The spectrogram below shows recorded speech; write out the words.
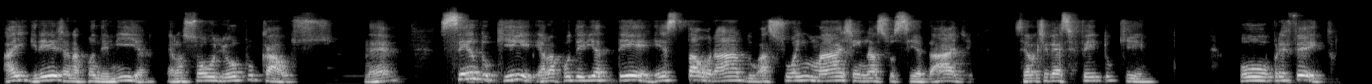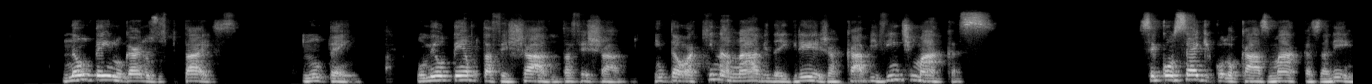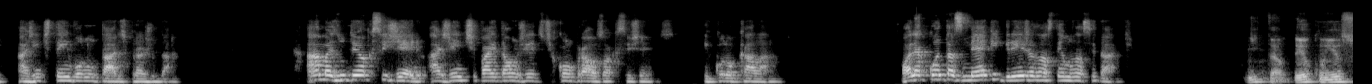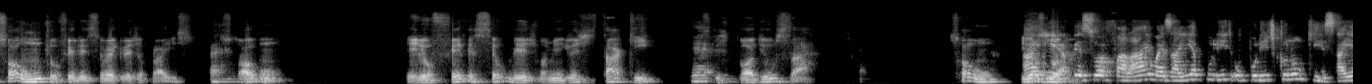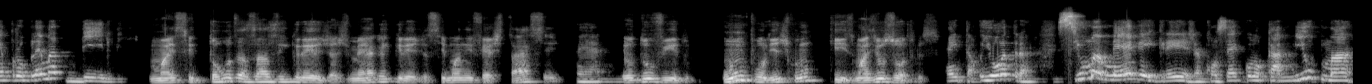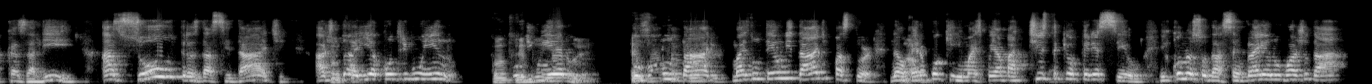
A igreja, na pandemia, ela só olhou para o caos, né? Sendo que ela poderia ter restaurado a sua imagem na sociedade se ela tivesse feito o quê? O prefeito, não tem lugar nos hospitais? Não tem. O meu templo está fechado? Está fechado. Então, aqui na nave da igreja cabe 20 macas. Você consegue colocar as macas ali? A gente tem voluntários para ajudar. Ah, mas não tem oxigênio. A gente vai dar um jeito de comprar os oxigênios e colocar lá. Olha quantas mega igrejas nós temos na cidade. Então, eu conheço só um que ofereceu a igreja para isso. É. Só um. Ele ofereceu mesmo. A minha igreja está aqui. É. Vocês podem usar. Só um. E aí a pessoa fala, mas aí o político não quis. Aí é problema dele. Mas se todas as igrejas, mega igrejas, se manifestassem, é. eu duvido. Um político não quis, mas e os outros? Então, e outra, se uma mega igreja consegue colocar mil marcas ali, as outras da cidade ajudaria contribuindo. Contribuindo. Com dinheiro o voluntário, mas não tem unidade, pastor. Não, não, pera um pouquinho, mas foi a Batista que ofereceu. E como eu sou da Assembleia, eu não vou ajudar.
